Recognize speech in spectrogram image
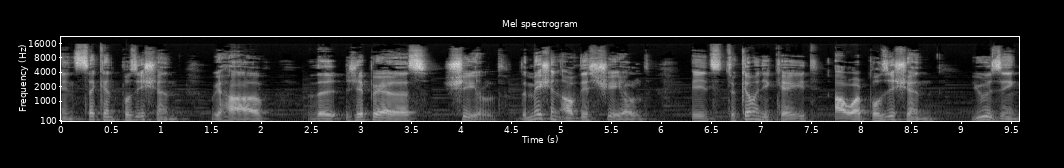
In second position, we have the GPRS shield. The mission of this shield is to communicate our position using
